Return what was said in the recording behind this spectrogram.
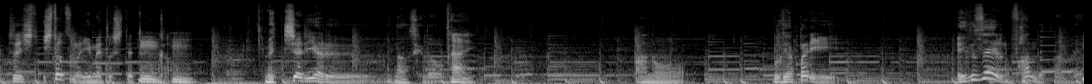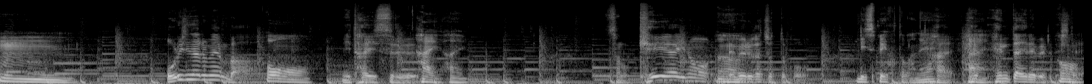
ちょっとひ一つの夢としてとういうんか、うん。めっちゃリアルなんですけどはい。あの僕やっぱり EXILE のファンだったんで、うん。オリジナルメンバーに対する、はいはい。その敬愛のレベルがちょっとこリスペクトがね。う、はい。へ変態レベルでして。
